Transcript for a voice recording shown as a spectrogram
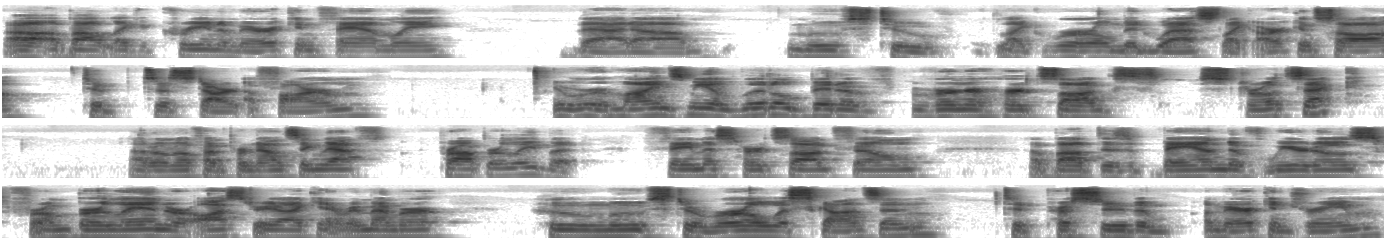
uh, about like a Korean American family that um, moves to like rural Midwest, like Arkansas, to to start a farm. It reminds me a little bit of Werner Herzog's Stroszek. I don't know if I'm pronouncing that properly, but famous Herzog film about this band of weirdos from Berlin or Austria, I can't remember, who moves to rural Wisconsin to pursue the American dream.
